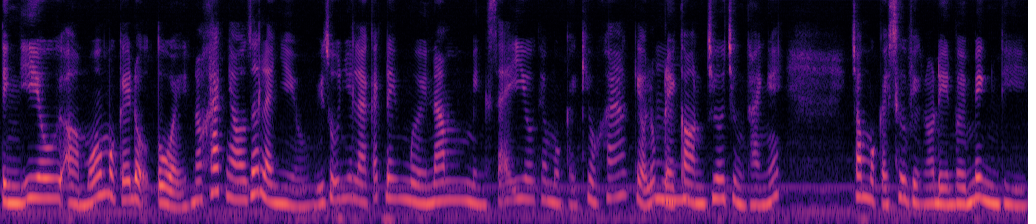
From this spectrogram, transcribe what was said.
tình yêu ở mỗi một cái độ tuổi nó khác nhau rất là nhiều. Ví dụ như là cách đây 10 năm mình sẽ yêu theo một cái kiểu khác kiểu lúc ừ. đấy còn chưa trưởng thành ấy. Trong một cái sự việc nó đến với mình thì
